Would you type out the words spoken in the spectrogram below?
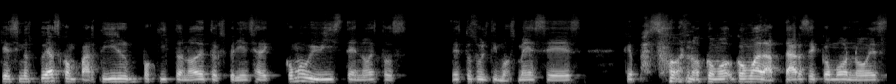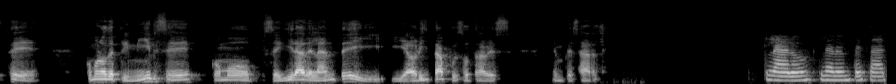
que si nos pudieras compartir un poquito, ¿no? De tu experiencia, de cómo viviste, ¿no? Estos, estos últimos meses, qué pasó, ¿no? Cómo, cómo adaptarse, cómo no, este, cómo no deprimirse, cómo seguir adelante y, ahorita pues otra vez empezarle. Claro, claro, empezar.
